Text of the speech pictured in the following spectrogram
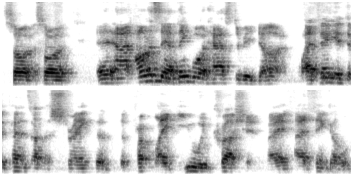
So so and I, honestly, I think what has to be done. I think it depends on the strength of the like you would crush it, right? I think a,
